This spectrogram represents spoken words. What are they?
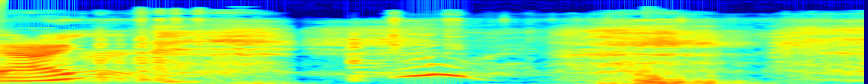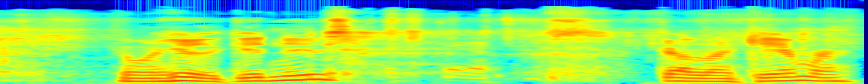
You alright? You want to hear the good news? Got it on camera.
